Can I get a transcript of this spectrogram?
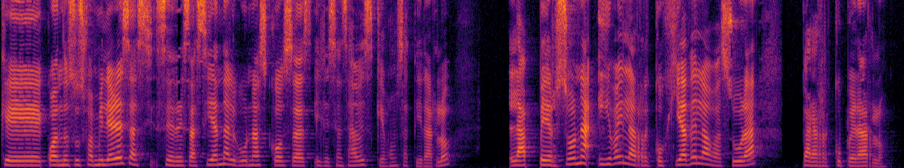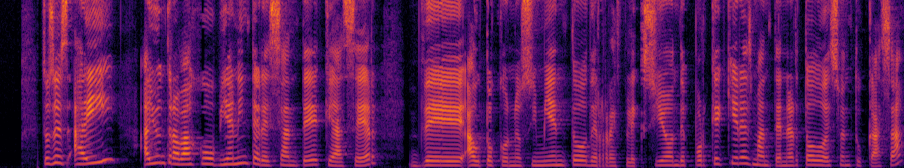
que cuando sus familiares se deshacían de algunas cosas y decían, ¿sabes qué? Vamos a tirarlo, la persona iba y la recogía de la basura para recuperarlo. Entonces ahí hay un trabajo bien interesante que hacer de autoconocimiento, de reflexión, de por qué quieres mantener todo eso en tu casa.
